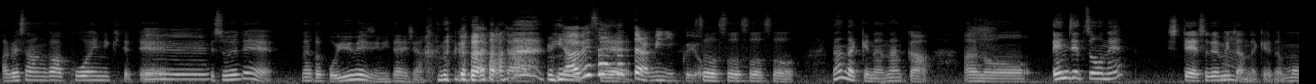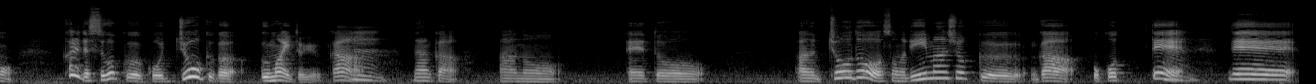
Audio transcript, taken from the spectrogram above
安倍さんが公園に来ててそれでなんかこう有名人見たいじゃん。見たい見たい。見に行って。いや安倍さんだったら見に行くよ。そうそうそうそう。なんだっけななんかあの演説をねしてそれを見たんだけれども、彼ってすごくこうジョークがうまいというか、うん。なんかあのえっ、とあのちょうどそのリーマンショックが起こって、で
